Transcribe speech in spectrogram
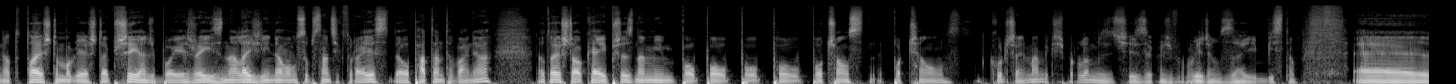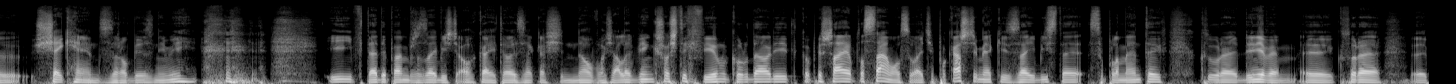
no to to jeszcze mogę jeszcze przyjąć, bo jeżeli znaleźli nową substancję, która jest do opatentowania, no to jeszcze ok, przyznam im po, po, po, po, począst, począst, kurczę, mam jakieś problemy dzisiaj z jakąś wypowiedzią zajebistą, eee, shake hands zrobię z nimi i wtedy powiem, że zajebiście, ok, to jest jakaś nowość, ale większość tych firm, kurde, oni tylko pieszają to samo, słuchajcie, pokażcie mi jakieś zajebiste suplementy, które, nie wiem, y, które y,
